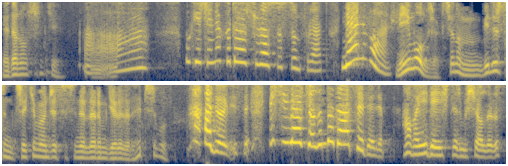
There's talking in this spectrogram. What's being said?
Neden olsun ki? Aa, bu gece ne kadar suratsızsın Fırat. Nen var? Neyim olacak canım? Bilirsin çekim öncesi sinirlerim gerilir. Hepsi bu. Hadi öyleyse bir şeyler çalın da dans edelim. Havayı değiştirmiş oluruz.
